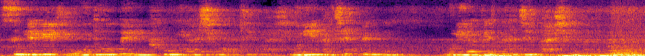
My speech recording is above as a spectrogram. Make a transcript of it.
승객이 모두 내린 후 하시고 문이 닫힐 때는 무리하게 타지 마시기 바랍니다.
